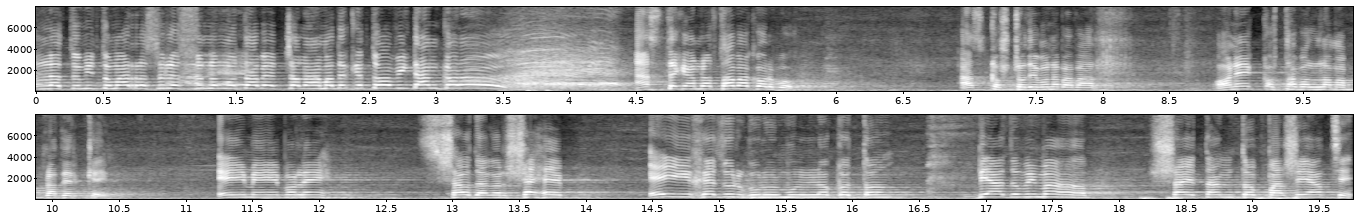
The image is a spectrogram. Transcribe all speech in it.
আল্লাহ তুমি তোমার রসুলের সুন্নত মোতাবেক চলো, আমাদেরকে তৌফিক দান করো। আজ থেকে আমরা তবা করব। আজ কষ্ট দেব না বাবার। অনেক কথা বললাম আপনাদেরকে। এই মেয়ে বলে সৌদাগর সাহেব এই খেজুরগুলোর মূল্য কত? বেয়াদবি মাপ। শয়তান তো পাশে আছে।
